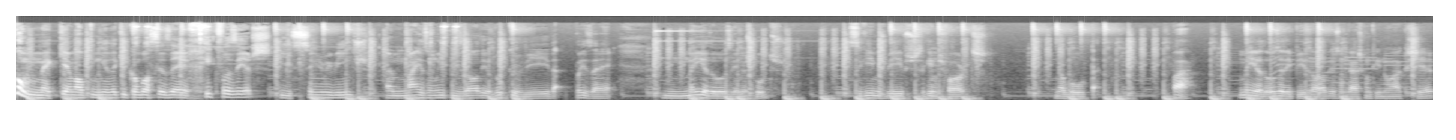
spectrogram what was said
Como é que é, maltinha? Daqui com vocês é Rico Fazeres e sejam bem-vindos a mais um episódio do Que Vida. Pois é, meia dúzia, meus putos. Seguimos vivos, seguimos fortes na luta. Pá, meia dúzia de episódios, um gajo continua a crescer.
